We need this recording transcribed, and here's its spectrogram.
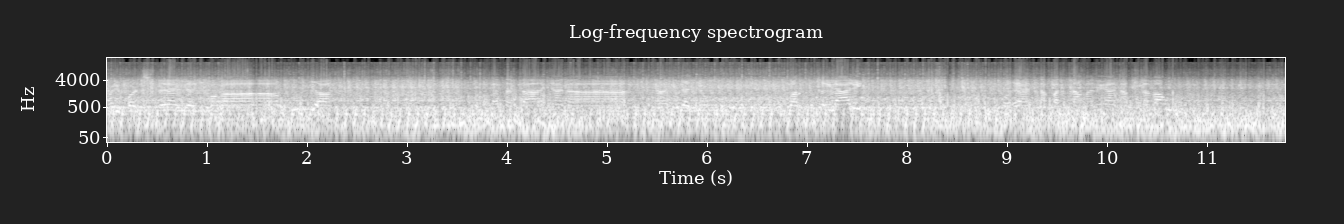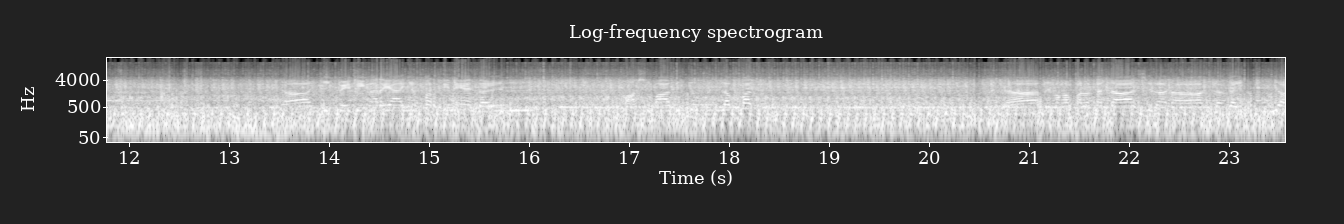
May parts na yan. Yan yung mga buya. Palatandaan niya na nandyan yung barko sa ilalim. So ayan, tapat ng ano yan, ng lamaw. Kaya hindi pwedeng arayan yung parte na yan dahil baka sumabit yung lambat. Kaya may mga palatandaan sila na ilagay na buya.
